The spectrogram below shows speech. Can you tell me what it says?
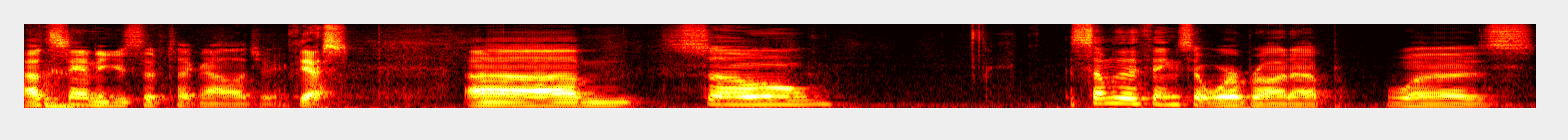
outstanding use of technology. Yes. Um, so, some of the things that were brought up was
